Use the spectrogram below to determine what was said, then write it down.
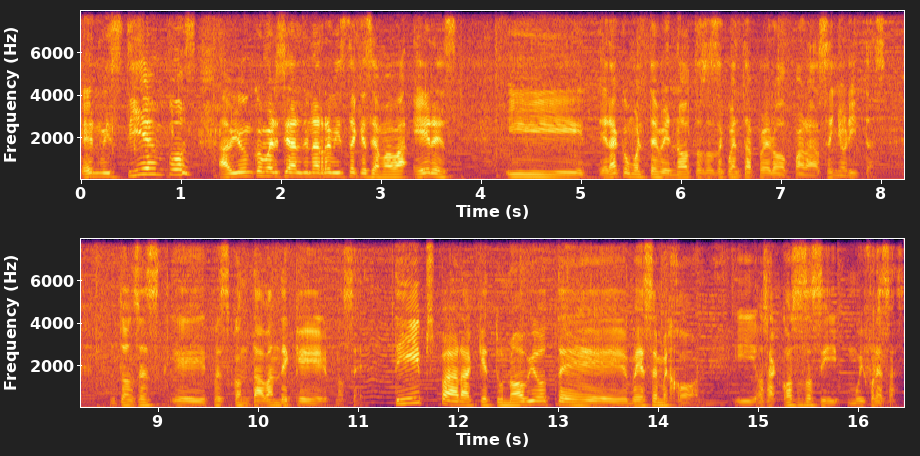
en mis tiempos había un comercial de una revista que se llamaba Eres. Y era como el TV Notas, haz de cuenta, pero para señoritas. Entonces, eh, pues contaban de que, no sé, tips para que tu novio te bese mejor. Y, o sea, cosas así, muy fresas.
